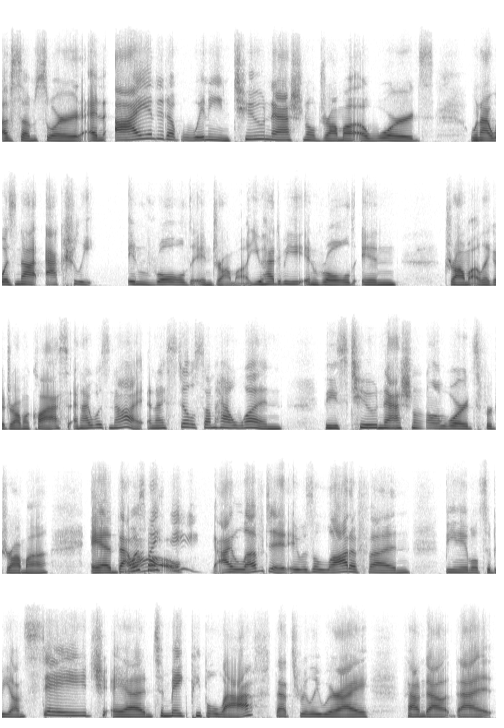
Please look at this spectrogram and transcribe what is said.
of some sort. And I ended up winning two national drama awards when I was not actually enrolled in drama. You had to be enrolled in drama, like a drama class, and I was not. And I still somehow won these two national awards for drama. And that was my thing. I loved it. It was a lot of fun being able to be on stage and to make people laugh. That's really where I found out that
